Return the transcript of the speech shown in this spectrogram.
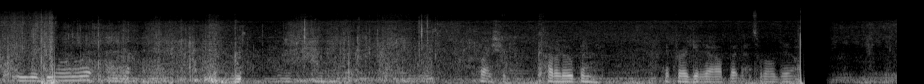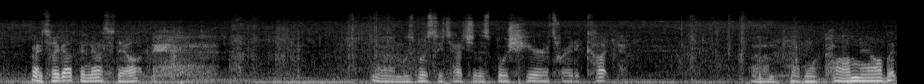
what we were dealing with. Probably should cut it open after I get it out, but that's what I'll do. All right, so I got the nest out. Um, it was mostly attached to this bush here. It's ready to cut. Um, a lot more calm now, but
